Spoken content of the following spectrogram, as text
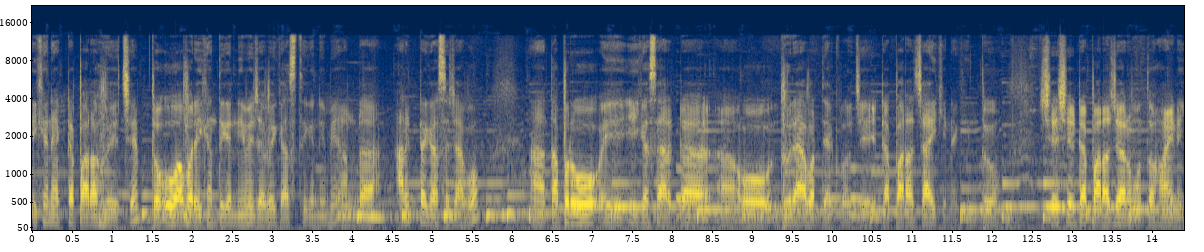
এখানে একটা পাড়া হয়েছে। তো ও আবার এখান থেকে নেমে যাবে, গাছ থেকে নেমে। আমরা আরেকটা গাছে যাব। তারপর ও এই- গাছে আরেকটা ও ধরে আবার দেখল যে এটা পারা যায় কিনা। কিন্তু শেষে এটা পারা যাওয়ার মতো হয়নি।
